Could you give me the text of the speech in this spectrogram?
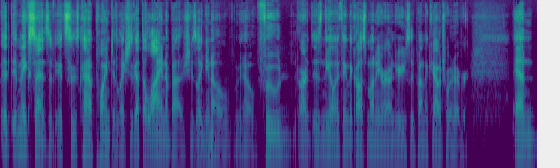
it, it makes sense. It's, it's kind of pointed. Like she's got the line about it. She's like you Mhm. know you know food aren't isn't the only thing that costs money around here. You sleep on the couch or whatever, and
